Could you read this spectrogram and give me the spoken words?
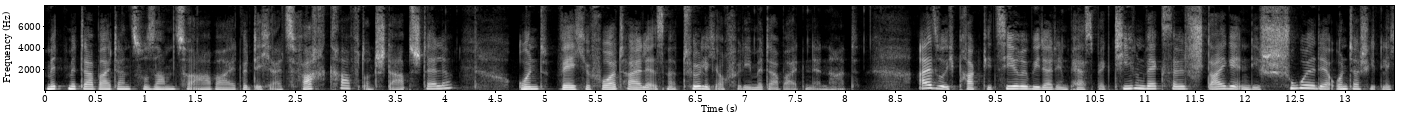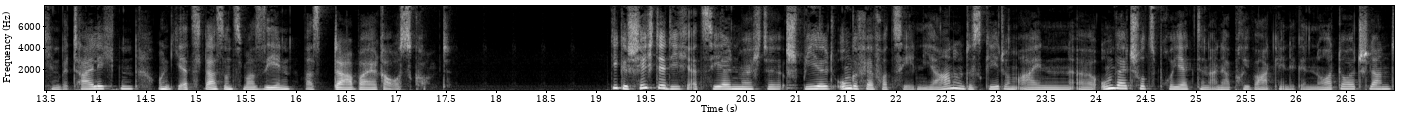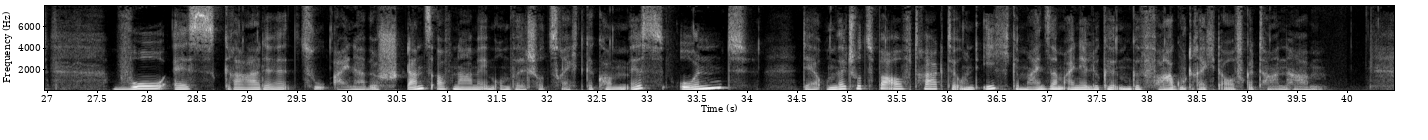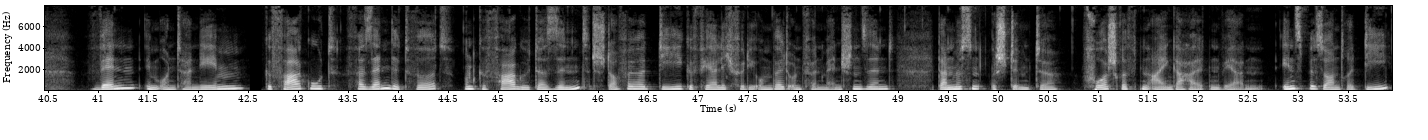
mit Mitarbeitern zusammenzuarbeiten, für dich als Fachkraft und Stabsstelle und welche Vorteile es natürlich auch für die Mitarbeitenden hat. Also ich praktiziere wieder den Perspektivenwechsel, steige in die Schuhe der unterschiedlichen Beteiligten und jetzt lass uns mal sehen, was dabei rauskommt. Die Geschichte, die ich erzählen möchte, spielt ungefähr vor zehn Jahren und es geht um ein äh, Umweltschutzprojekt in einer Privatklinik in Norddeutschland, wo es gerade zu einer Bestandsaufnahme im Umweltschutzrecht gekommen ist und der Umweltschutzbeauftragte und ich gemeinsam eine Lücke im Gefahrgutrecht aufgetan haben. Wenn im Unternehmen Gefahrgut versendet wird und Gefahrgüter sind Stoffe, die gefährlich für die Umwelt und für den Menschen sind, dann müssen bestimmte Vorschriften eingehalten werden. Insbesondere die,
